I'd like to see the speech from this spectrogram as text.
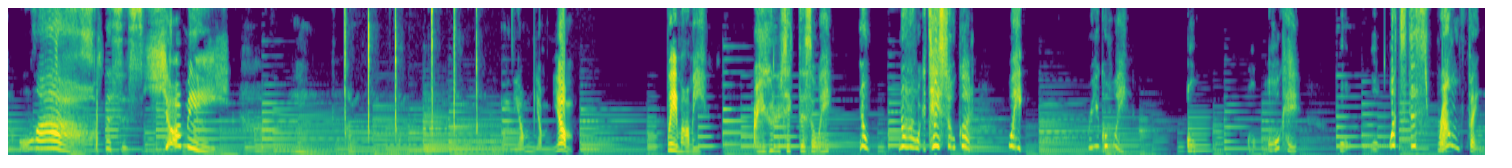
Wow, this is yummy. Yum, yum. Wait, mommy, are you gonna take this away? No, no, no, it tastes so good. Wait, where are you going? Oh, oh okay. Well, well, what's this round thing?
